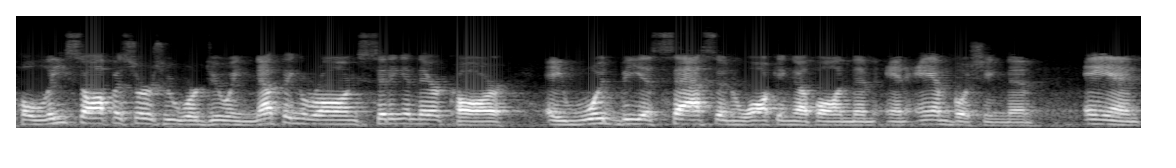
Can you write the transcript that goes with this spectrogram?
police officers who were doing nothing wrong sitting in their car, a would be assassin walking up on them and ambushing them, and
